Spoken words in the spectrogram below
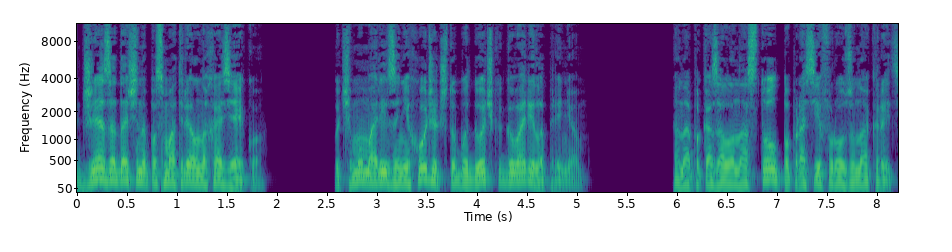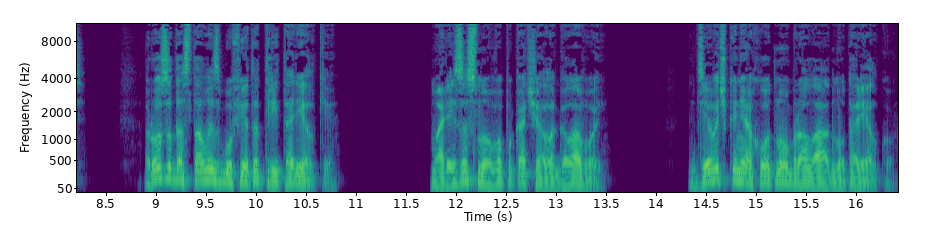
Дже задачно посмотрел на хозяйку. Почему Мариза не хочет, чтобы дочка говорила при нем? Она показала на стол, попросив Розу накрыть. Роза достала из буфета три тарелки. Мариза снова покачала головой. Девочка неохотно убрала одну тарелку.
